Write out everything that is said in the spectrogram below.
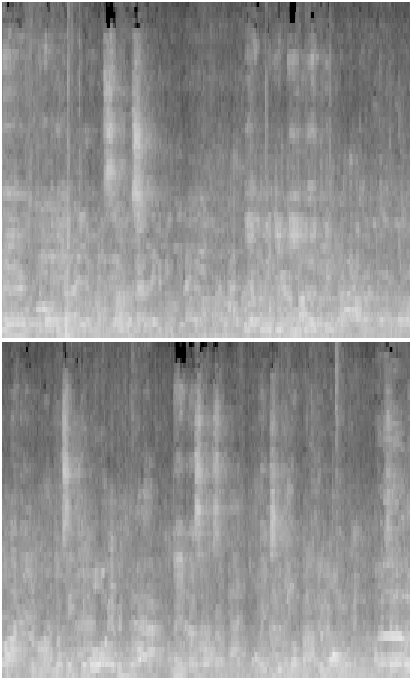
แต่ก็ยังสาวยังไม่ด้ดีเลิศเลยการทำก็สี่ชั่โมงอย่าไปทั่วในภาษาสมัยไม่ชื่อว่าบาเป็นของเป็นเออ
